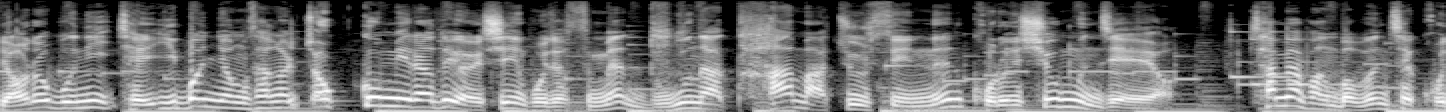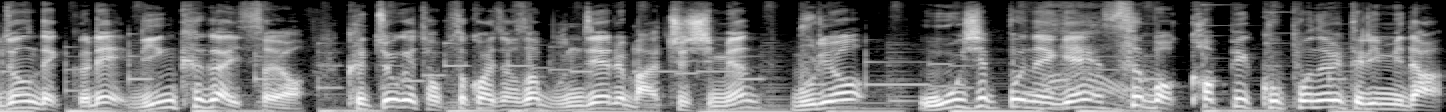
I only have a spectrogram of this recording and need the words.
여러분이 제 이번 영상을 조금이라도 열심히 보셨으면 누구나 다 맞출 수 있는 그런 쉬운 문제예요. 참여 방법은 제 고정 댓글에 링크가 있어요. 그쪽에 접속하셔서 문제를 맞추시면 무려 50분에게 스벅 커피 쿠폰을 드립니다.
